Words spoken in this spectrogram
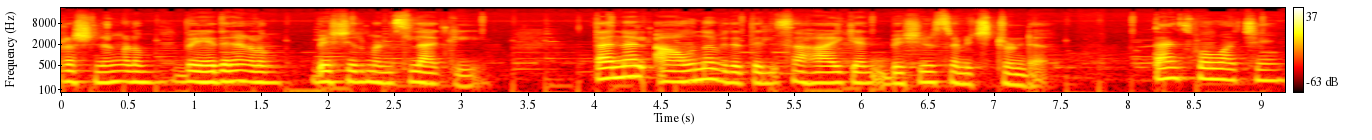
പ്രശ്നങ്ങളും വേദനകളും ബഷീർ മനസ്സിലാക്കി. തന്നാൽ ആവുന്ന വിധത്തിൽ സഹായിക്കാൻ ബഷീർ ശ്രമിച്ചിട്ടുണ്ട്. താങ്ക്സ് ഫോർ വാച്ചിങ്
